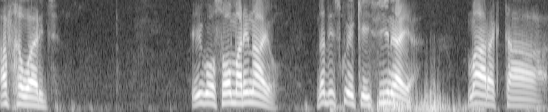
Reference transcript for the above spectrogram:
af khawaarij. Iyagoo soo marinaayo dad isku ekeysiinaya ma aragtaa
